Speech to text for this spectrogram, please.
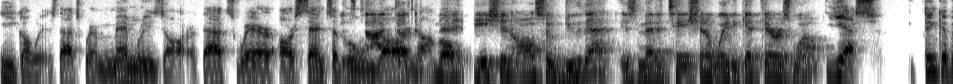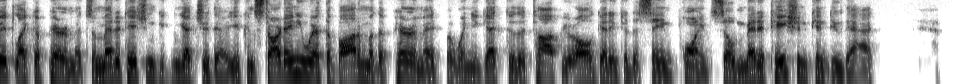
ego is. That's where memories are. That's where our sense of who we are. Does meditation role. also do that? Is meditation a way to get there as well? Yes, think of it like a pyramid. So meditation can get you there. You can start anywhere at the bottom of the pyramid, but when you get to the top, you're all getting to the same point. So meditation can do that.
